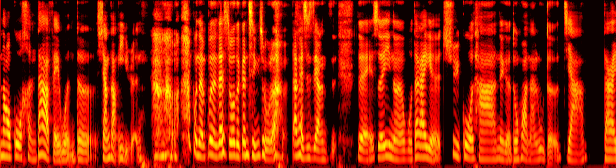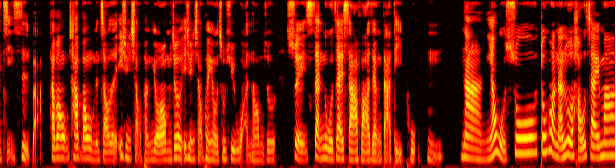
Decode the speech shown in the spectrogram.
闹过很大绯闻的香港艺人，不能不能再说的更清楚了，大概是这样子。对，所以呢，我大概也去过他那个敦化南路的家，大概几次吧。他帮他帮我们找了一群小朋友，然后我们就一群小朋友出去玩，然后我们就睡散落在沙发这样打地铺，嗯。那你要我说敦化南路的豪宅吗？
